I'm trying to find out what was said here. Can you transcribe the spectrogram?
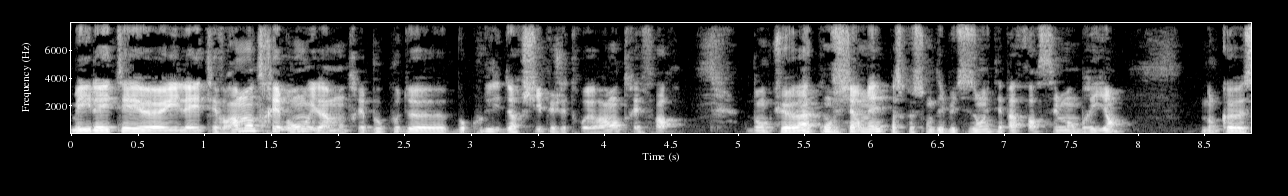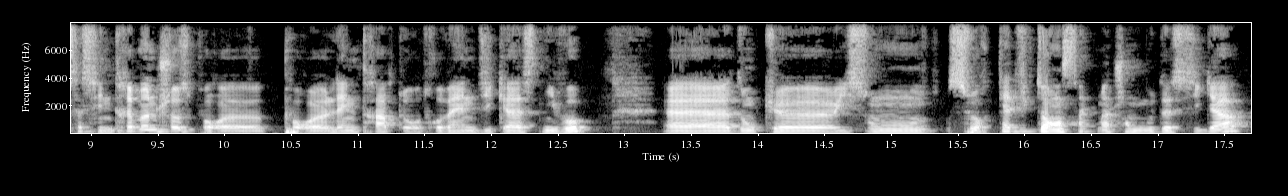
mais il a été, euh, il a été vraiment très bon. Il a montré beaucoup de, beaucoup de leadership et j'ai trouvé vraiment très fort. Donc euh, à confirmer parce que son début de saison n'était pas forcément brillant. Donc euh, ça c'est une très bonne chose pour euh, pour l'Eintracht de retrouver un indica à ce niveau. donc ils sont sur quatre victoires en cinq matchs en Bundesliga.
